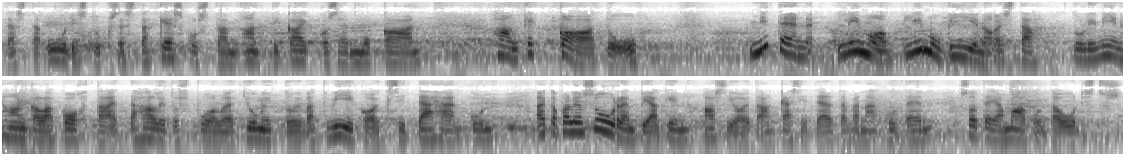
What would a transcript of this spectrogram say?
tästä uudistuksesta. Keskustan Antti Kaikkosen mukaan hanke kaatuu. Miten limo, limuviinoista tuli niin hankala kohta, että hallituspuolueet jumittuivat viikoiksi tähän, kun aika paljon suurempiakin asioita on käsiteltävänä, kuten sote- ja maakuntauudistus?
